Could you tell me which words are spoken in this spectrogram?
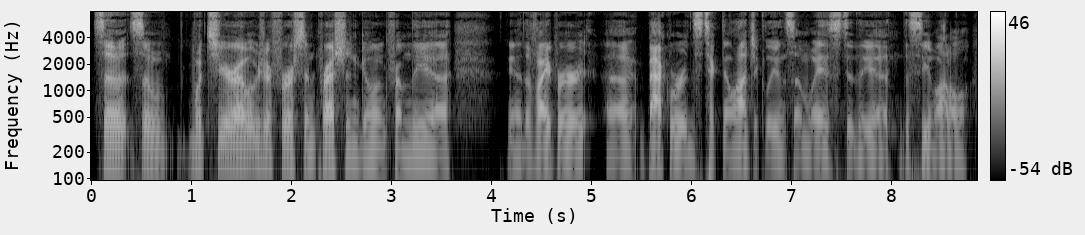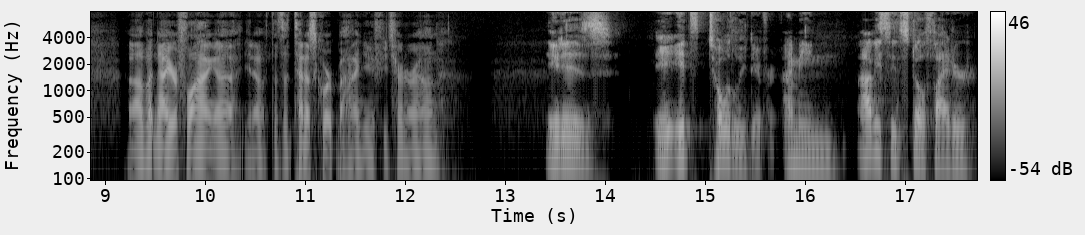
So, so what's your uh, what was your first impression going from the uh, you know the Viper uh, backwards technologically in some ways to the uh, the C model, uh, but now you're flying a you know there's a tennis court behind you if you turn around. It is. It's totally different. I mean, obviously it's still fighter.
